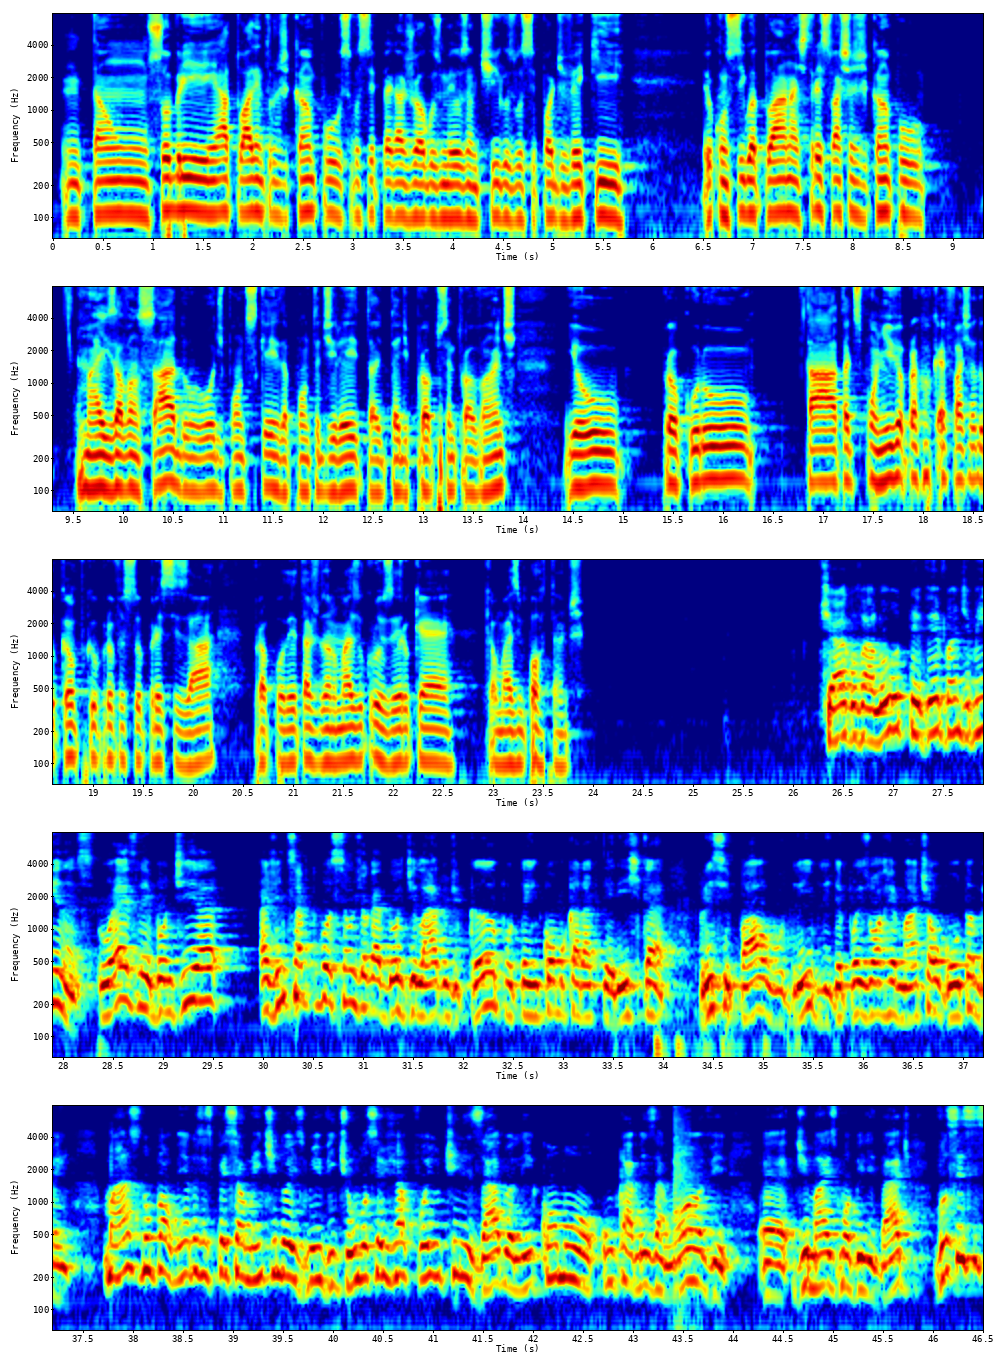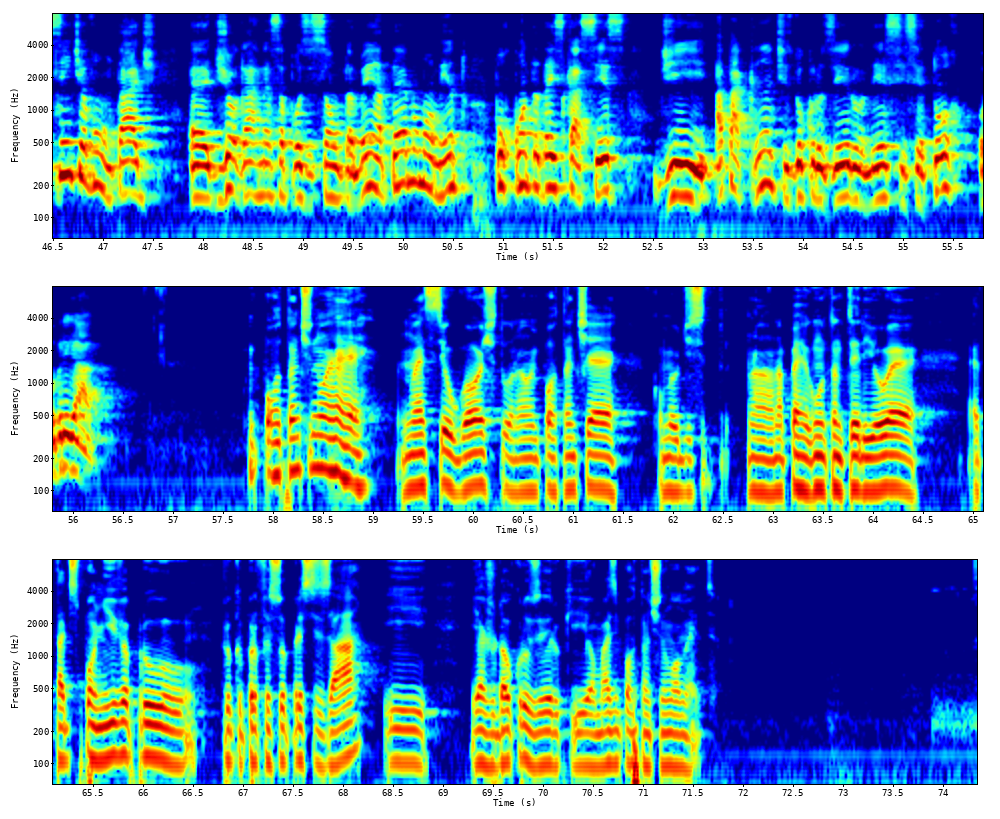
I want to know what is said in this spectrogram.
Então, sobre atuar dentro de campo, se você pegar jogos meus antigos, você pode ver que eu consigo atuar nas três faixas de campo mais avançado, ou de ponta esquerda, ponta direita, até de próprio centroavante. E eu procuro tá, tá disponível para qualquer faixa do campo que o professor precisar, para poder estar tá ajudando mais o Cruzeiro, que é, que é o mais importante. Tiago Valu, TV Band Minas. Wesley, bom dia a gente sabe que você é um jogador de lado de campo, tem como característica principal o drible depois o arremate ao gol também. Mas no Palmeiras, especialmente em 2021, você já foi utilizado ali como um camisa 9 é, de mais mobilidade. Você se sente à vontade é, de jogar nessa posição também, até no momento, por conta da escassez de atacantes do Cruzeiro nesse setor? Obrigado. O importante não é não é se eu gosto ou não. O importante é, como eu disse na, na pergunta anterior, é estar é tá disponível para o que o professor precisar e, e ajudar o Cruzeiro, que é o mais importante no momento.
